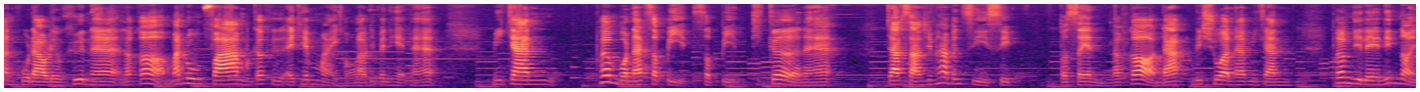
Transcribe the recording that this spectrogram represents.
มันคูดาวเร็วขึ้นนะฮะ แล้วก็มัดรูมฟาร์มก็คือไอเทมใหม่ของเราที่เป็นเห็ดนะฮะ มีการเพิ่มโบนัสสปีดสปีดทิกเกอร์นะฮะ จาก 35 เป็น 40แล้วก็ดักดิชวลนะครับมีการเพิ่มดีเลย์นิดหน่อย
